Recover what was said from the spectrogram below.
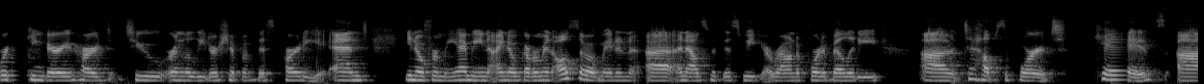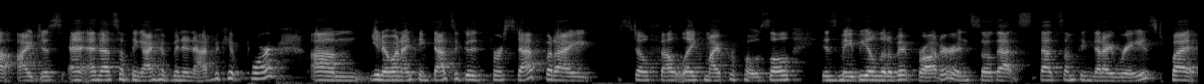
working very hard to earn the leadership of this party. And, you know, for me, I mean, I know government also made an uh, announcement this week around affordability uh, to help support kids uh, i just and, and, that's something i have been an advocate for um, you know and i think that's a good first step but i still felt like my proposal is maybe a little bit broader and so that's that's something that i raised but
